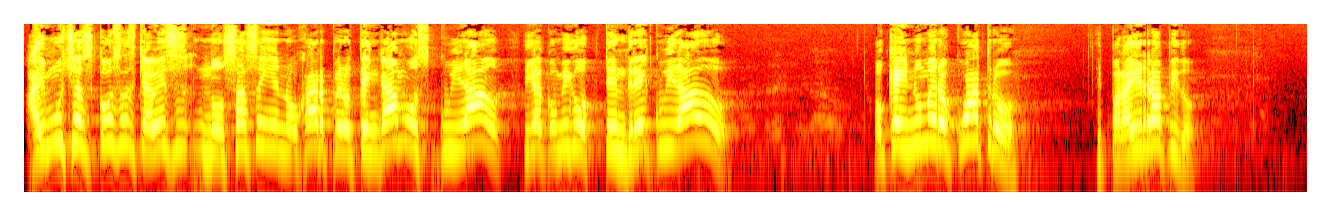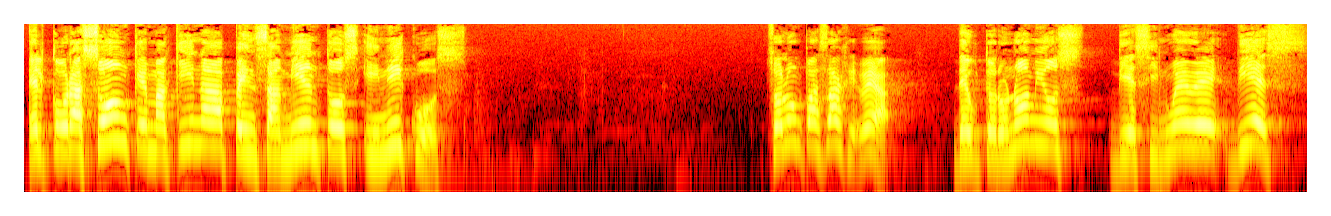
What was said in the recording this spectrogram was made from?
Hay muchas cosas que a veces nos hacen enojar, pero tengamos cuidado. Diga conmigo, tendré cuidado. Ok, número cuatro, y para ir rápido. El corazón que maquina pensamientos inicuos. Solo un pasaje, vea. Deuteronomios 19, 10.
